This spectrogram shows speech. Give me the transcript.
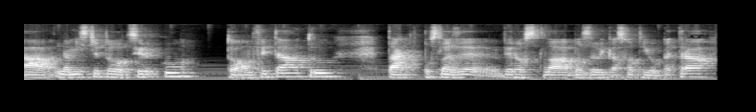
a na místě toho cirku toho amfiteátru, tak posléze vyrostla bazilika svatého Petra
